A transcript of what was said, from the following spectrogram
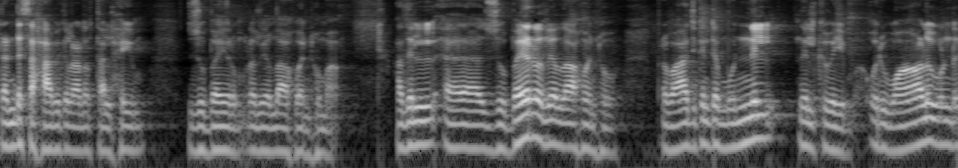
രണ്ട് സഹാബികളാണ് തൽഹയും ജുബൈറും റലി അള്ളാഹു അൻഹുമ. അതിൽ ജുബൈർ അലി അള്ളാഹുഹു പ്രവാചകന്റെ മുന്നിൽ നിൽക്കുകയും ഒരു വാളുകൊണ്ട്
